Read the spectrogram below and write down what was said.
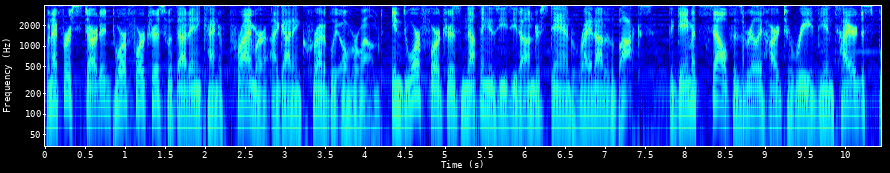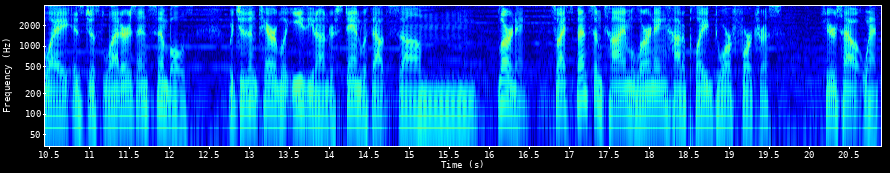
When I first started Dwarf Fortress without any kind of primer, I got incredibly overwhelmed. In Dwarf Fortress, nothing is easy to understand right out of the box. The game itself is really hard to read. The entire display is just letters and symbols, which isn't terribly easy to understand without some learning. So I spent some time learning how to play Dwarf Fortress. Here's how it went.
